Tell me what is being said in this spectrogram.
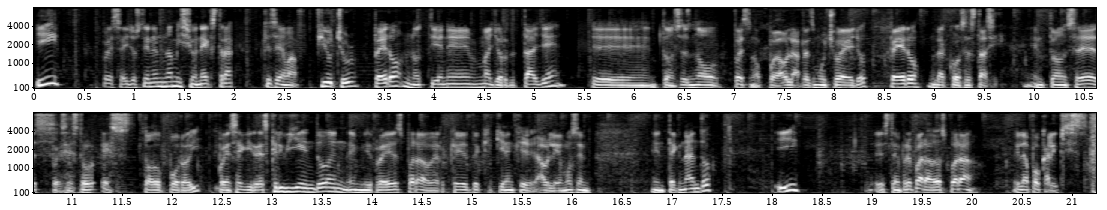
Y pues ellos tienen una misión extra que se llama Future, pero no tiene mayor detalle. Eh, entonces no, pues no puedo hablarles mucho de ello, pero la cosa está así. Entonces, pues esto es todo por hoy. Pueden seguir escribiendo en, mis redes para ver qué de qué quieren que hablemos en, en Tecnando y estén preparados para el apocalipsis.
